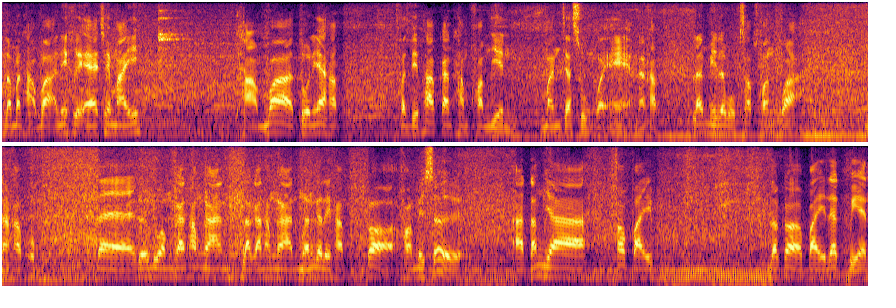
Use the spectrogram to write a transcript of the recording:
แล้วมาถามว่าอันนี้คือแอร์ใช่ไหมถามว่าตัวนี้ครับ ประสิทธิภาพการทำความเย็นมันจะสูงกว่าแอร์นะครับและมีระบบซับซ้อนกว่านะครับผมแต่โดยรวมการทำงานหลักการทำงานเหมือนกันเลยครับ ก็คอมเพรสเซอร์อัดน้ำยาเข้าไป แล้วก็ไปแลกเปลี่ยน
